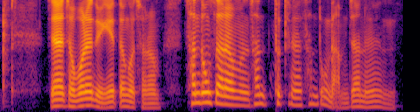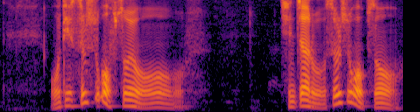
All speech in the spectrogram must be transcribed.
제가 저번에도 얘기했던 것처럼 산동 사람은 산, 특히나 산동 남자는 어디에 쓸 수가 없어요. 진짜로 쓸 수가 없어.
